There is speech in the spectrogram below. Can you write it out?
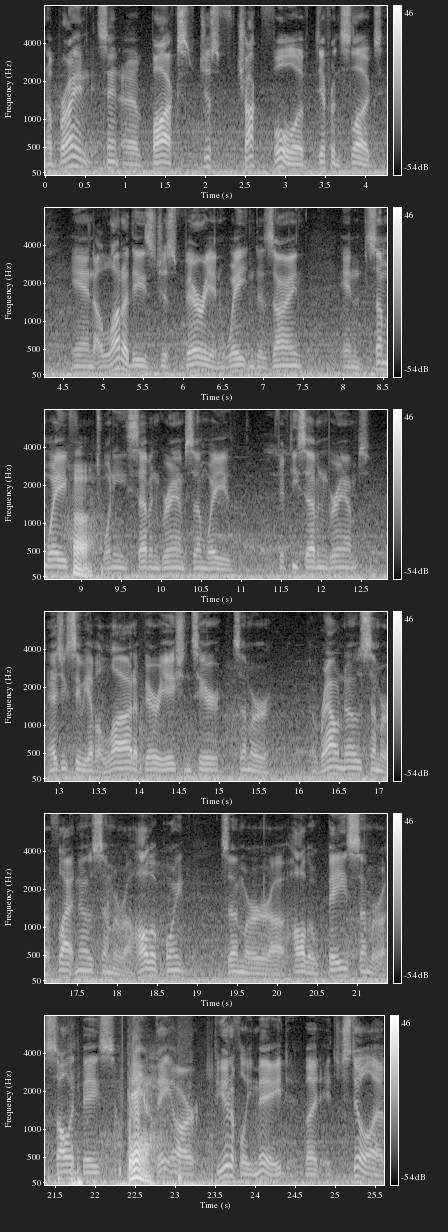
Now Brian sent a box just chock full of different slugs, and a lot of these just vary in weight and design. And some weigh Huh. 27 grams, some weigh 57 grams. As you can see, we have a lot of variations here. Some are a round nose, some are a flat nose, some are a hollow point, some are a hollow base, some are a solid base. Damn. They are beautifully made, but it's still a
